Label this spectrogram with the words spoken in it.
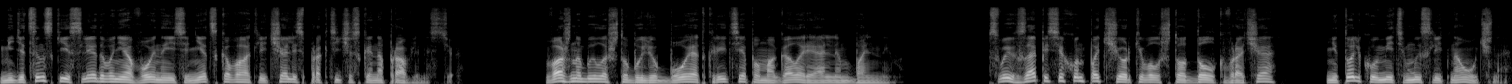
Медицинские исследования Война Есенецкого отличались практической направленностью. Важно было, чтобы любое открытие помогало реальным больным. В своих записях он подчеркивал, что долг врача — не только уметь мыслить научно,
